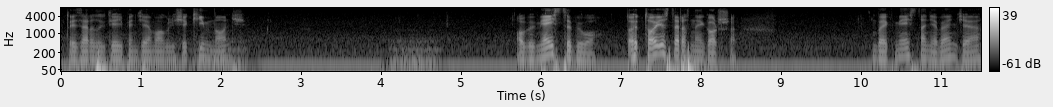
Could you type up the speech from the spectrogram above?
Tutaj zaraz gdzieś będziemy mogli się kimnąć. Oby miejsce było. To, to jest teraz najgorsze. Bo jak miejsca nie będzie,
